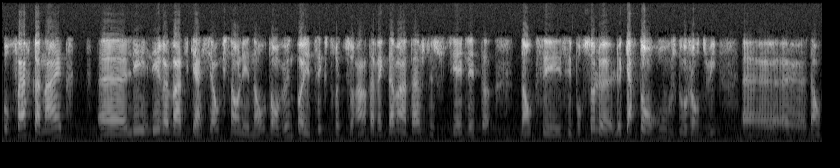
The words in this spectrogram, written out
pour faire connaître euh, les, les, revendications qui sont les nôtres. On veut une politique structurante avec davantage de soutien de l'État. Donc, c'est pour ça le, le carton rouge d'aujourd'hui. Euh, euh, donc,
